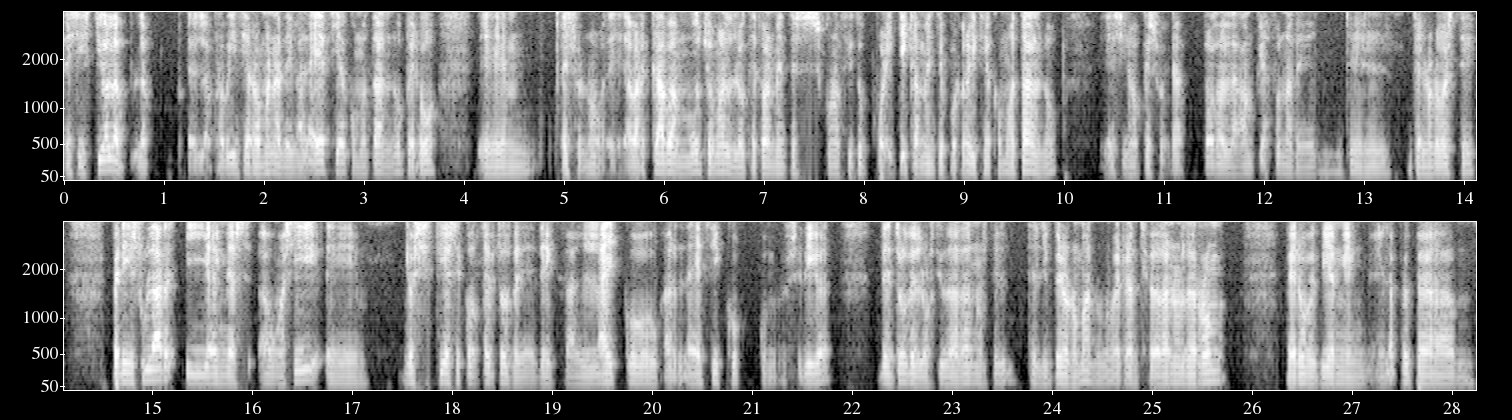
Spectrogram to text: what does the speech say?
existió la, provincia romana de Galaecia como tal, ¿no? Pero em, eso, ¿no? Eh, abarcaba mucho más de lo que actualmente es conocido políticamente por Galicia como tal, ¿no? Eh, sino que eso era toda la amplia zona del, noroeste peninsular y aún así eh, no existía ese concepto de, galaico, galécico, como se diga, dentro de los ciudadanos del, Imperio Romano, ¿no? Eran ciudadanos de Roma, pero vivían en, la propia mm,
